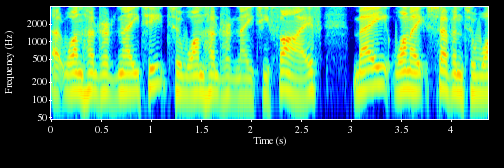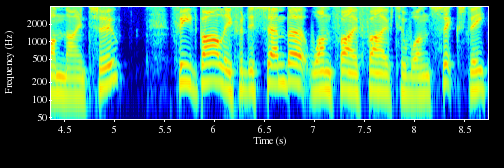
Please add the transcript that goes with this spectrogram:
at 180 to 185, May 187 to 192. Feed barley for December 155 to 160,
